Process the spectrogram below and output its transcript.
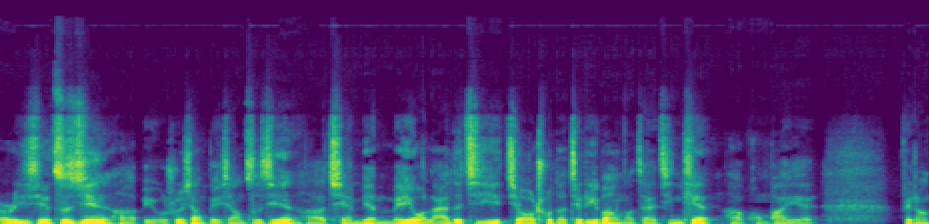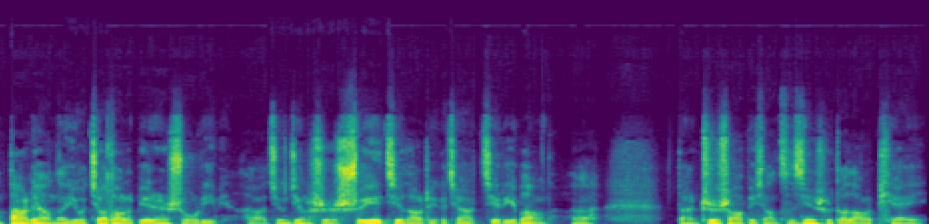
而一些资金啊，比如说像北向资金啊，前面没有来得及交出的接力棒呢，在今天啊恐怕也。非常大量的又交到了别人手里面啊，究竟是谁接到这个接接力棒的啊？但至少北向资金是得到了便宜。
